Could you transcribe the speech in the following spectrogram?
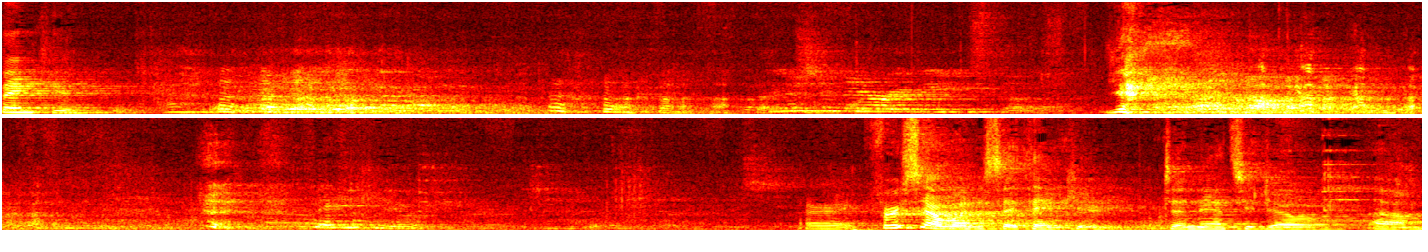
Thank you. Visionary needs them. Thank you. All right. First, I want to say thank you to Nancy Joe, um,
